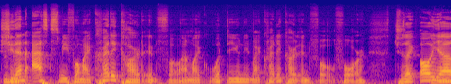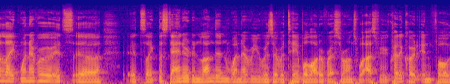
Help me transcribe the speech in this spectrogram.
she Mm-hmm. then asks me for my credit card info. I'm like, what do you need my credit card info for? She's like, oh yeah, Mm-hmm. like whenever it's uh, it's like the standard in London. Whenever you reserve a table, a lot of restaurants will ask for your credit card info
